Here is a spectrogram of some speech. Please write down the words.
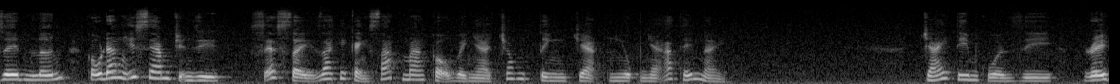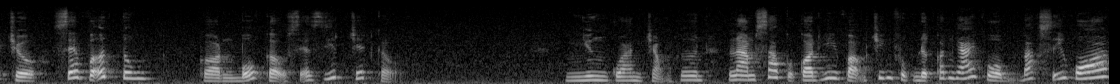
rên lớn, cậu đang nghĩ xem chuyện gì sẽ xảy ra khi cảnh sát mang cậu về nhà trong tình trạng nhục nhã thế này. Trái tim của dì Rachel sẽ vỡ tung, còn bố cậu sẽ giết chết cậu. Nhưng quan trọng hơn, làm sao cậu còn hy vọng chinh phục được con gái của bác sĩ War?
